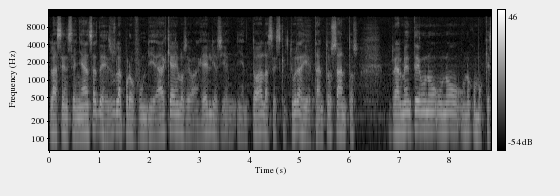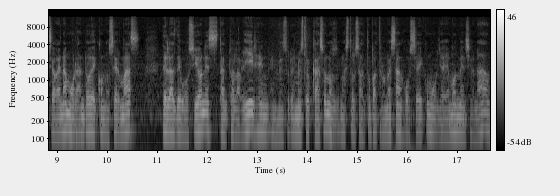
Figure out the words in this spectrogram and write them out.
las enseñanzas de Jesús, la profundidad que hay en los evangelios y en, todas las escrituras y de tantos santos. Realmente uno, uno, uno como que se va enamorando de conocer más de las devociones, tanto a la Virgen, en nuestro, en nuestro caso nuestro santo patrono es San José, como ya habíamos mencionado,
